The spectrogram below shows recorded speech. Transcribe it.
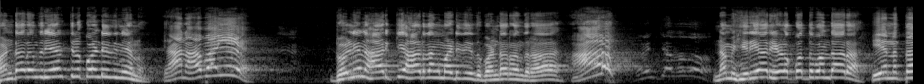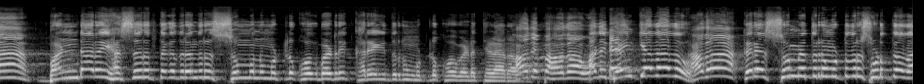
ಬಂಡಾರ ಅಂದ್ರೆ ಏನು ತಿಳ್ಕೊಂಡಿದ್ದಿ ನೀನು? ಯಾನ ಬಾಯಿ? ಡೊಳ್ಳಿನ ಹಾಡ್ಕಿ ಹಾಡ್ದಂಗೆ ಮಾಡಿದ್ದಿ ಇದು ಬಂಡಾರ ಅಂದ್ರ. ಹಾ ನಮ್ಮ ಹಿರಿಯರು ಹೇಳ್ಕೊತ ಬಂದಾರ ಏನಂತ? ಬಂಡಾರ ಹೆಸರು ತೆಗೆದ್ರಂದ್ರೆ ಸುಮ್ಮನೆ ಮುಟ್ಲಕ್ ಹೋಗ್ಬೇಡ್ರಿ ಕರೆ ಇದ್ರು ಮುಟ್ಲಕ್ ಹೋಗ್ಬೇಡ ಅಂತ ಹೇಳ್ಯಾರ ಹೌದಪ್ಪ ಹೌದು. ಅದು ಬೆಂಕಿ ಅದ ಅದು. ಖರೆ ಕರೆ ಸುಮ್ ಇದ್ರು ಮುಟ್ಟಿದ್ರು ಸುಡ್ತದ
